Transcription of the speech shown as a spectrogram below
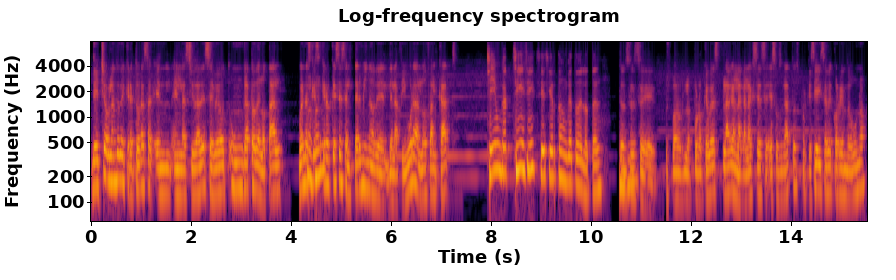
De hecho, hablando de criaturas, en, en las ciudades se ve un gato de lotal. Bueno, es que Ujú. creo que ese es el término de, de la figura, Lothal Cat. Sí, un gato, sí, sí, sí es cierto, un gato del hotel. Entonces, eh, pues por, lo, por lo que veo es plaga en la galaxia esos gatos, porque sí, ahí se ve corriendo uno.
